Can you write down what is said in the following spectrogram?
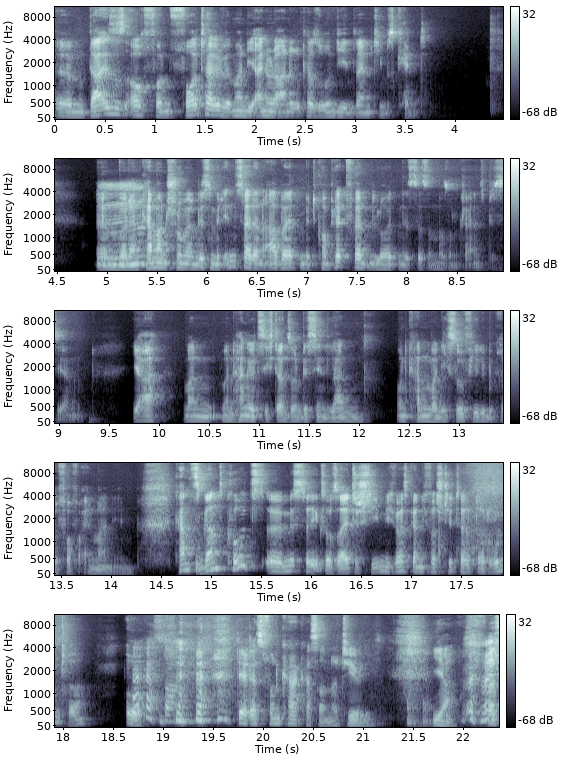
ähm, da ist es auch von Vorteil, wenn man die eine oder andere Person, die in seinem Teams kennt. Ähm, Mhm. Weil dann kann man schon mal ein bisschen mit Insidern arbeiten. Mit komplett fremden Leuten ist das immer so ein kleines bisschen. Ja, man, man hangelt sich dann so ein bisschen lang und kann mal nicht so viele Begriffe auf einmal nehmen. Kannst du ganz kurz äh, Mr. X auf Seite schieben? Ich weiß gar nicht, was steht da, da drunter. Oh, Carcassonne. der Rest von Carcassonne, natürlich. Ja. Was,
